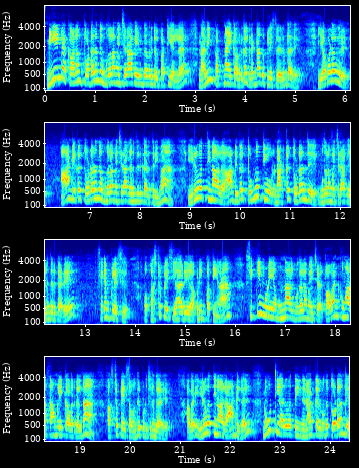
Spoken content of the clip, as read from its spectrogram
நீண்ட காலம் தொடர்ந்து முதலமைச்சராக இருந்தவர்கள் பட்டியலில் நவீன் பட்நாயக் அவர்கள் ரெண்டாவது பிளேஸில் இருந்தார். எவ்வளவு ஆண்டுகள் தொடர்ந்து முதலமைச்சராக இருந்திருக்காரு தெரியுமா? இருபத்தி நாலு ஆண்டுகள் தொண்ணூற்றி ஒரு நாட்கள் தொடர்ந்து முதலமைச்சராக இருந்திருக்காரு. செகண்ட் பிளேஸு அப்போ ஃபஸ்ட்டு பிளேஸ் யார் அப்படின்னு பார்த்தீங்கன்னா சிக்கிமுடைய முன்னாள் முதலமைச்சர் பவன்குமார் சாம்லிக் அவர்கள் தான் ஃபஸ்ட்டு பிளேஸை வந்து பிடிச்சிருந்தாரு. அவர் இருபத்தி நாலு ஆண்டுகள் நூற்றி அறுபத்தைந்து நாட்கள் வந்து தொடர்ந்து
